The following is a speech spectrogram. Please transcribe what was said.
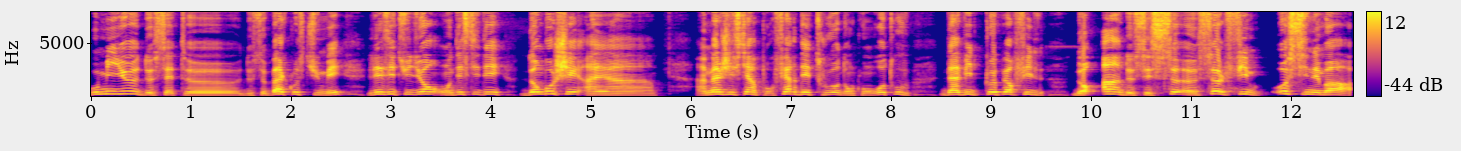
au milieu de, cette, euh, de ce bal costumé, les étudiants ont décidé d'embaucher un, un, magicien pour faire des tours. Donc on retrouve David Copperfield dans un de ses euh, seuls films au cinéma.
